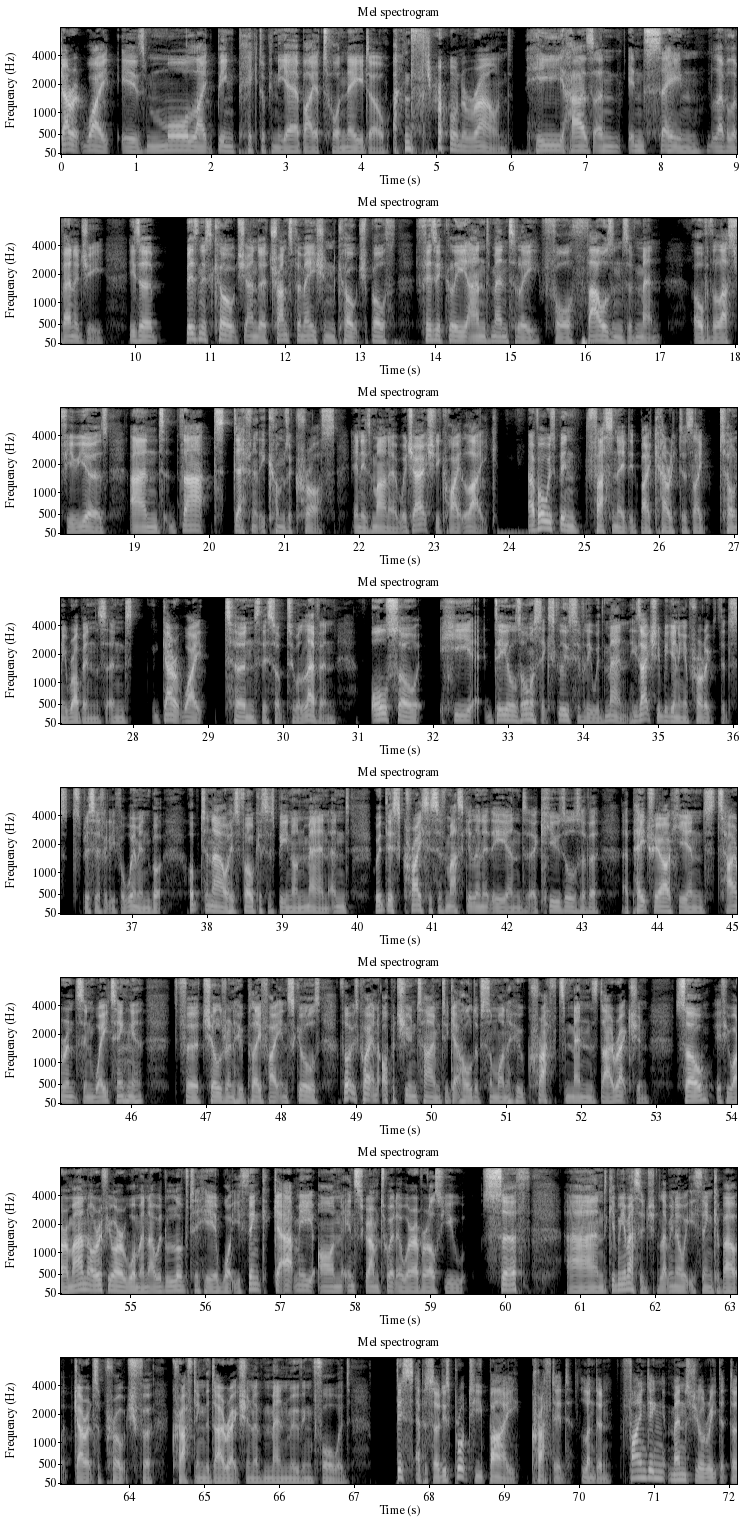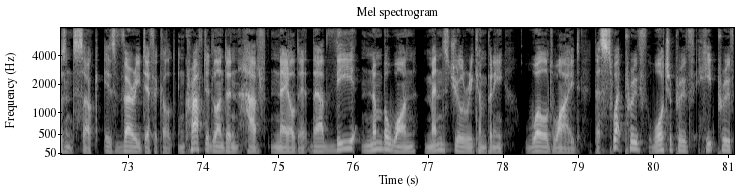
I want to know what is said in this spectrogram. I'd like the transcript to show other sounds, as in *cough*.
Garrett White is more like being picked up in the air by a tornado *laughs* and thrown around. He has an insane level of energy. He's a business coach and a transformation coach, both physically and mentally, for thousands of men over the last few years. And that definitely comes across in his manner, which I actually quite like. I've always been fascinated by characters like Tony Robbins and Garrett White turns this up to 11. Also, he deals almost exclusively with men. He's actually beginning a product that's specifically for women, but up to now, his focus has been on men. And with this crisis of masculinity and accusals of a, a patriarchy and tyrants in waiting *laughs* for children who play fight in schools, I thought it was quite an opportune time to get hold of someone who crafts men's direction. So if you are a man or if you are a woman, I would love to hear what you think. Get at me on Instagram, Twitter, wherever else you surf and give me a message. Let me know what you think about Garrett's approach for crafting the direction of men moving forward. This episode is brought to you by Crafted London. Finding men's jewellery that doesn't suck is very difficult, and Crafted London have nailed it. They're the number one men's jewellery company worldwide. They're sweatproof, waterproof, heatproof,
